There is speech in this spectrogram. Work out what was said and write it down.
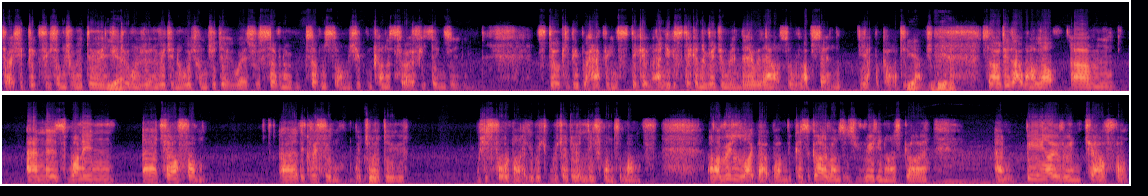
to actually pick three songs you want to do. And if Yeah. you do want to do an original, which ones you do? Whereas with seven or seven songs, you can kind of throw a few things in and still keep people happy and stick it. And you can stick an original in there without sort of upsetting the, the apple cart too Yeah. much. Yeah. So I do that one a lot. Um, and there's one in uh, Chalfont, uh, the Griffin, which I do, which is fortnightly, which, which I do at least once a month. And I really like that one because the guy who runs it's a really nice guy. And being over in Chalfont,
